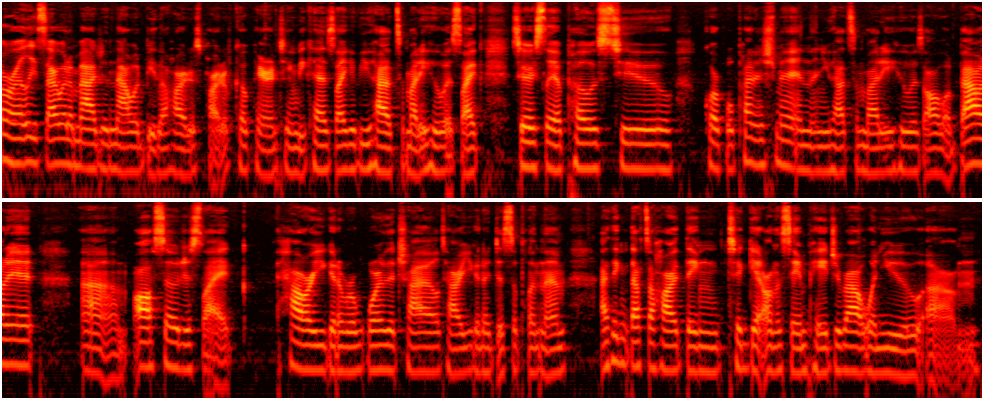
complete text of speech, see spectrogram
Or at least I would imagine that would be the hardest part of co parenting because, like, if you had somebody who was like seriously opposed to corporal punishment and then you had somebody who was all about it, um, also just like how are you going to reward the child? How are you going to discipline them? I think that's a hard thing to get on the same page about when you um,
